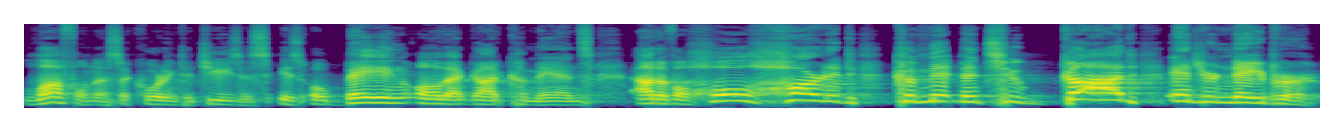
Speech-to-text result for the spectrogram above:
Lawfulness, according to Jesus, is obeying all that God commands out of a wholehearted commitment to God and your neighbor.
